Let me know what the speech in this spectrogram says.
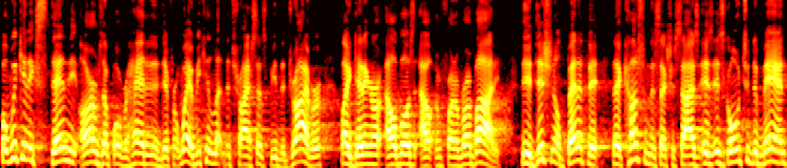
But we can extend the arms up overhead in a different way. We can let the triceps be the driver by getting our elbows out in front of our body the additional benefit that comes from this exercise is it's going to demand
